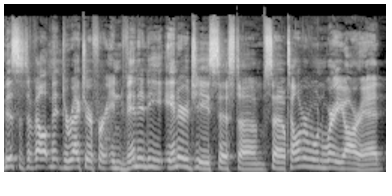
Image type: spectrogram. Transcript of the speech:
Business Development Director for Invinity Energy Systems. So tell everyone where you are, Ed.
